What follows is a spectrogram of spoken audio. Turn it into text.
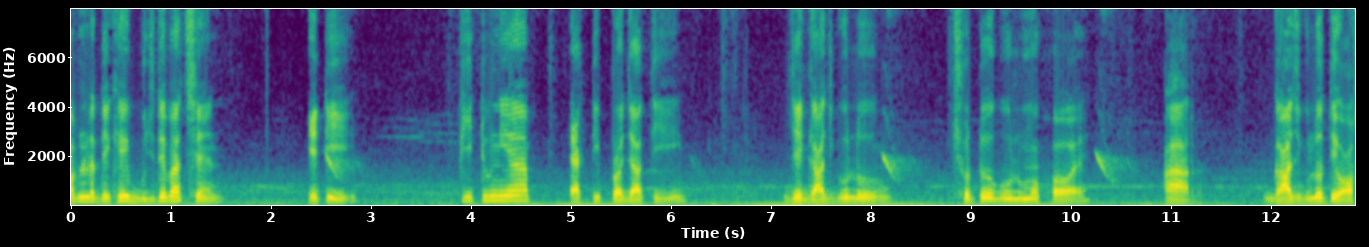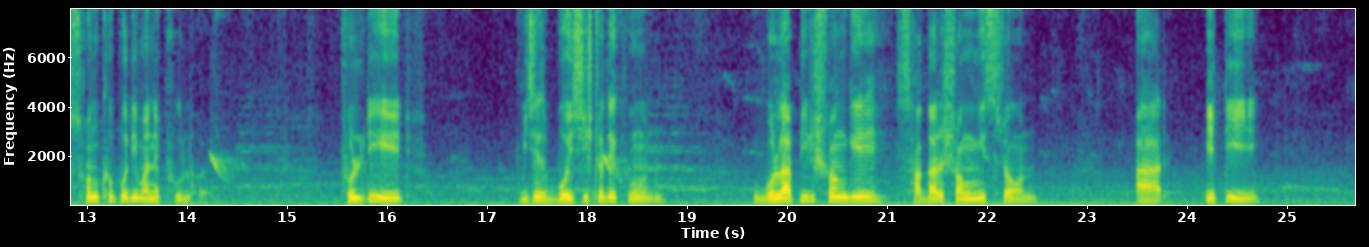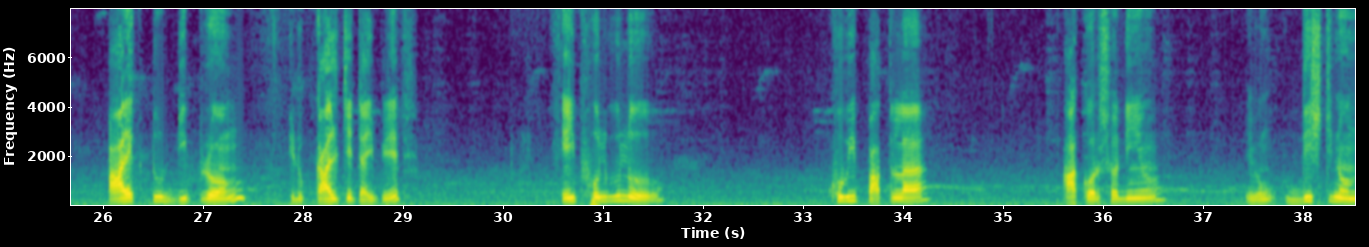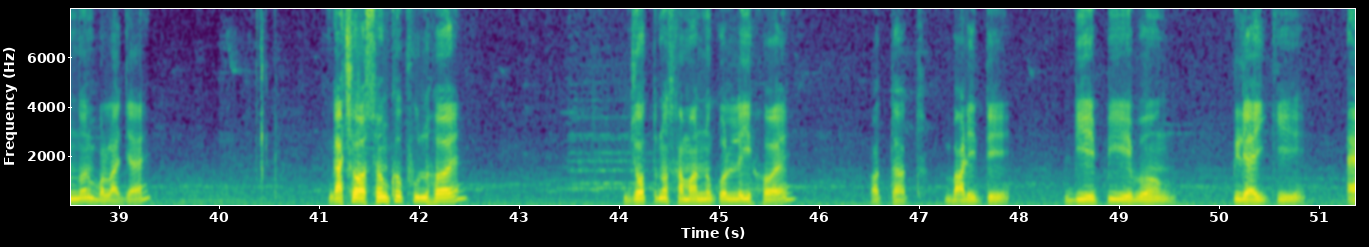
আপনারা দেখেই বুঝতে পারছেন, এটি পিটুনিয়া একটি প্রজাতি যে গাছগুলো ছোট গুল্ম হয় আর গাছগুলোতে অসংখ্য পরিমাণে ফুল হয়। ফুলটির বিশেষ বৈশিষ্ট্য দেখুন, গোলাপির সঙ্গে সাদার সংমিশ্রণ আর এটি আর একটু ডিপ রং, একটু কালচে টাইপের এই ফুলগুলো খুবই পাতলা, আকর্ষণীয় এবং দৃষ্টিনন্দন বলা যায়। গাছে অসংখ্য ফুল হয়, যত্ন সামান্য করলেই হয়, অর্থাৎ বাড়িতে ডিএপি এবং পিড়াইকে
